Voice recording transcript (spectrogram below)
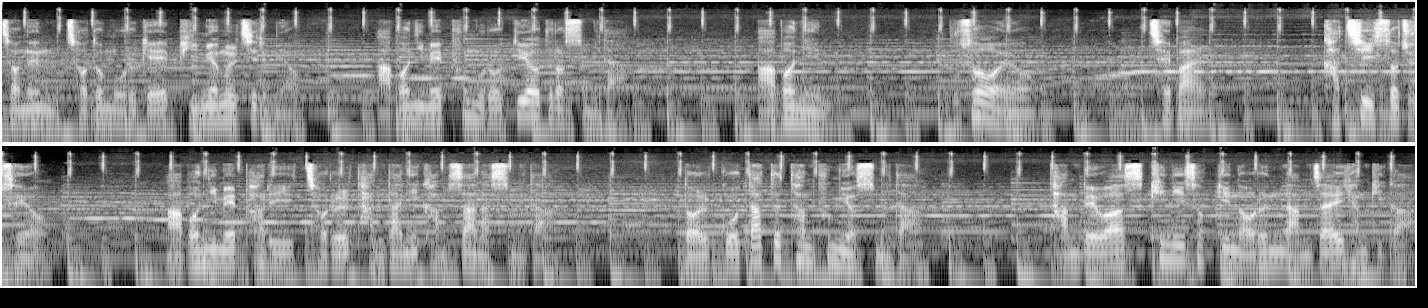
저는 저도 모르게 비명을 지르며 아버님의 품으로 뛰어들었습니다. 아버님, 무서워요. 제발, 같이 있어 주세요. 아버님의 팔이 저를 단단히 감싸 안았습니다. 넓고 따뜻한 품이었습니다. 담배와 스킨이 섞인 어른 남자의 향기가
